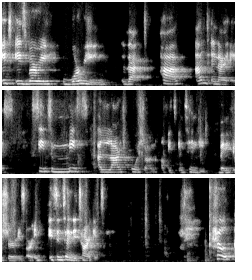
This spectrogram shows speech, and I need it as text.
It is very worrying that PATH and NIS seem to miss a large portion of its intended beneficiaries or in its intended target. Health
